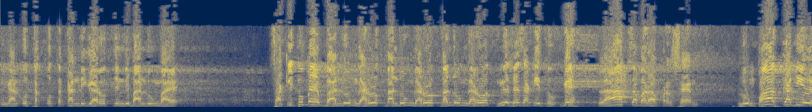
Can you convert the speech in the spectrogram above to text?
ngan utek-utekan di Garut yang di Bandung baik. sakit be Bandung Garut Bandung Garut Bandung Garut. Sakit lah saudara persen. Lumpat dia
